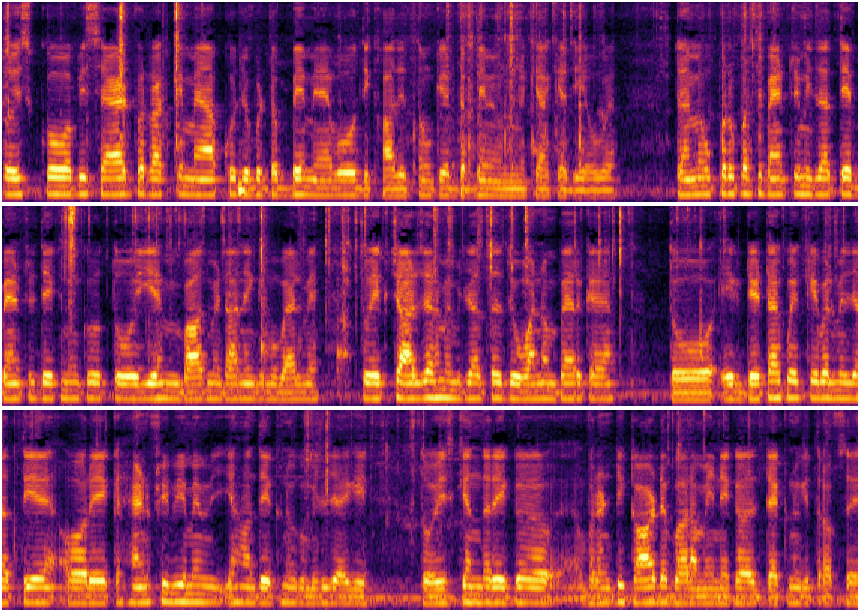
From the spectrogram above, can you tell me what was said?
तो इसको अभी साइड पर रख के मैं आपको जो डब्बे में है, वो दिखा देता हूँ कि डब्बे में उन्होंने क्या क्या दिया हुआ है। तो हमें ऊपर ऊपर से बैटरी मिल जाती है, बैटरी देखने को तो ये हम बाद में डालेंगे मोबाइल में। तो एक चार्जर हमें मिल जाता है जो वन अम्पेयर का है। तो एक डेटा को एक केबल मिल जाती है और एक हैंड फ्री भी हमें यहाँ देखने को मिल जाएगी। तो इसके अंदर एक वारंटी कार्ड है बारह महीने का टेक्नो की तरफ़ से।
